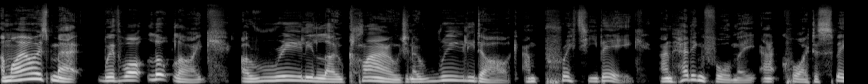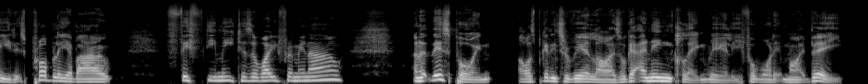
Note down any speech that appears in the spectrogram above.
And my eyes met with what looked like a really low cloud, you know, really dark and pretty big, and heading for me at quite a speed. It's probably about 50 meters away from me now. And at this point, I was beginning to realize or get an inkling really for what it might be.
